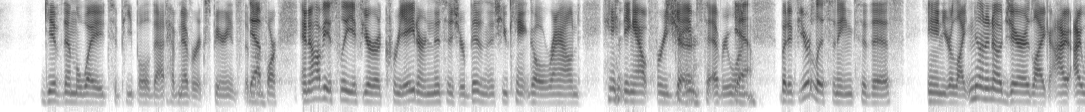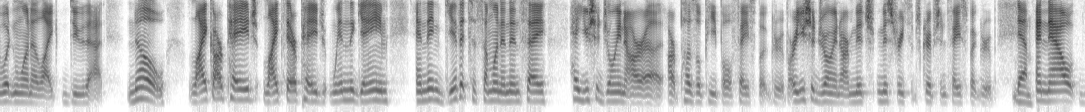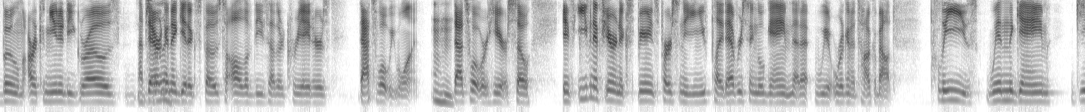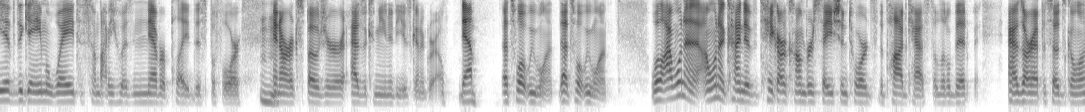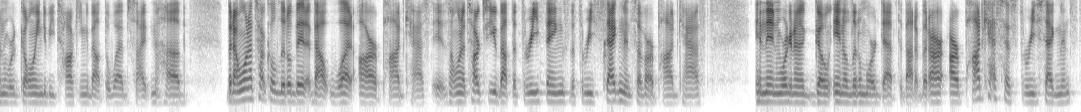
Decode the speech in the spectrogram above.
give them away to people that have never experienced them Yeah. before. And obviously, if you're a creator and this is your business, you can't go around handing out free Sure. games to everyone. Yeah. But if you're listening to this and you're like, no, no, no, Jared, like I, I wouldn't want to like do that. No, like our page, like their page, win the game, and then give it to someone, and then say, "Hey, you should join our uh, our Puzzle People Facebook group, or you should join our Mystery Subscription Facebook group." Yeah, And now, boom, our community grows. Absolutely. They're going to get exposed to all of these other creators. That's what we want. Mhm. That's what we're here. So, if even if you're an experienced person and you've played every single game that uh, we, we're going to talk about, please win the game. Give the game away to somebody who has never played this before, Mhm. and our exposure as a community is going to grow. yeah, That's what we want. That's what we want. Well, I want to I want to kind of take our conversation towards the podcast a little bit. As our episodes go on, we're going to be talking about the website and the hub. But I want to talk a little bit about what our podcast is. I want to talk to you about the three things, the three segments of our podcast, and then we're going to go in a little more depth about it. But our, our podcast has three segments.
